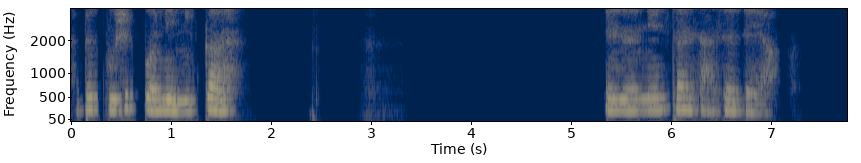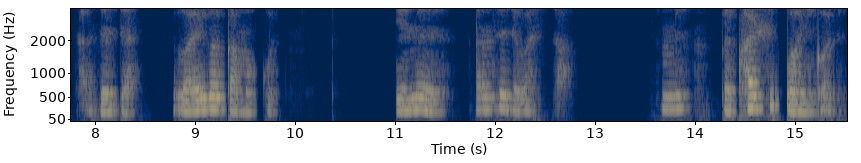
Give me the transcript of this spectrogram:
490번이니까 얘는 일단 4세대야. 4세대. 내가 이걸 까먹고 얘는 3세대 왔어. 380번이거든.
